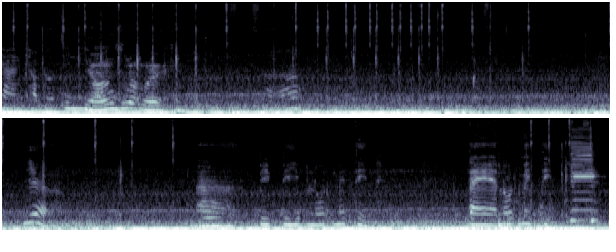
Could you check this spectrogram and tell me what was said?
การขับรถที่นี่ Yours not working. beep.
